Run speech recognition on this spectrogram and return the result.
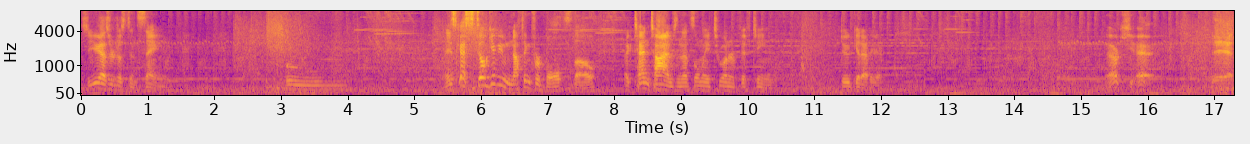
So you guys are just insane. Boom. And these guys still give you nothing for bolts, though. Like 10 times, and that's only 215. Dude, get out of here. Okay. Blech.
